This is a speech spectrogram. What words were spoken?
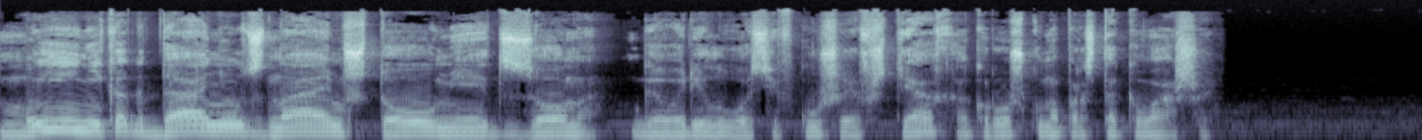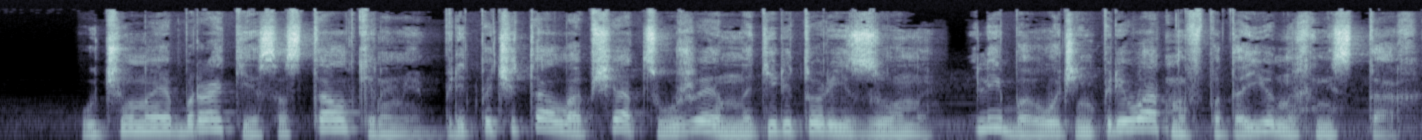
«Мы никогда не узнаем, что умеет зона», — говорил Иосиф, кушая в штях окрошку на простокваше. Ученое братья со сталкерами предпочитало общаться уже на территории зоны, либо очень приватно в потаенных местах.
